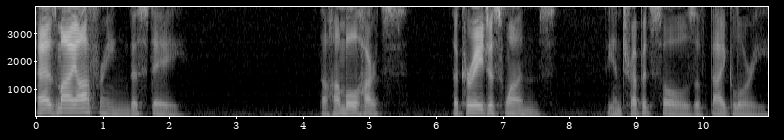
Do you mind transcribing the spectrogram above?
as my offering this day. The humble hearts, the courageous ones, the intrepid souls of Thy glory.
